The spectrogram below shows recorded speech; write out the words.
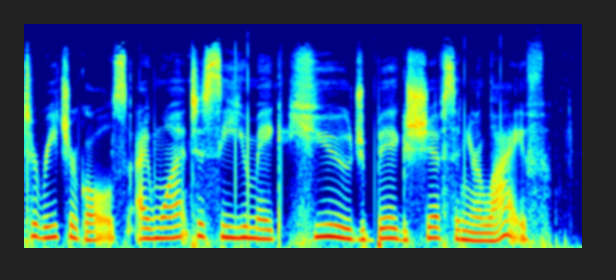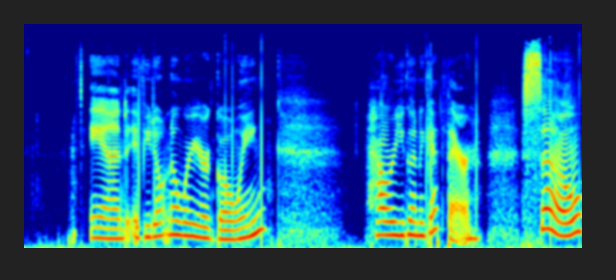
to reach your goals. I want to see you make huge, big shifts in your life. And if you don't know where you're going, how are you going to get there? So,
